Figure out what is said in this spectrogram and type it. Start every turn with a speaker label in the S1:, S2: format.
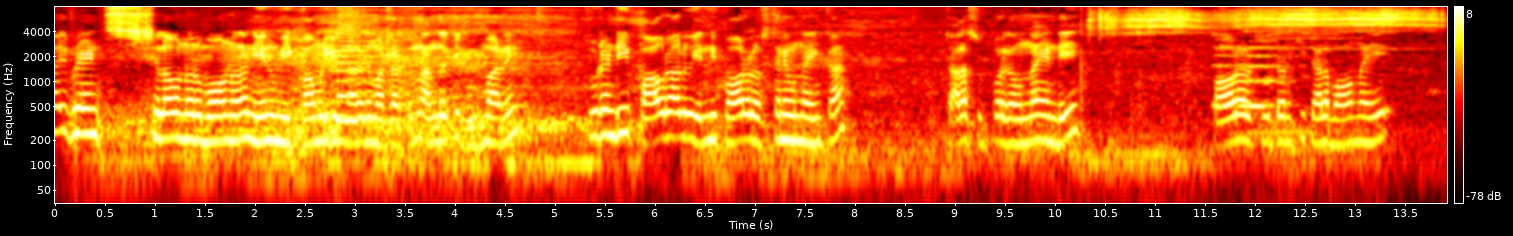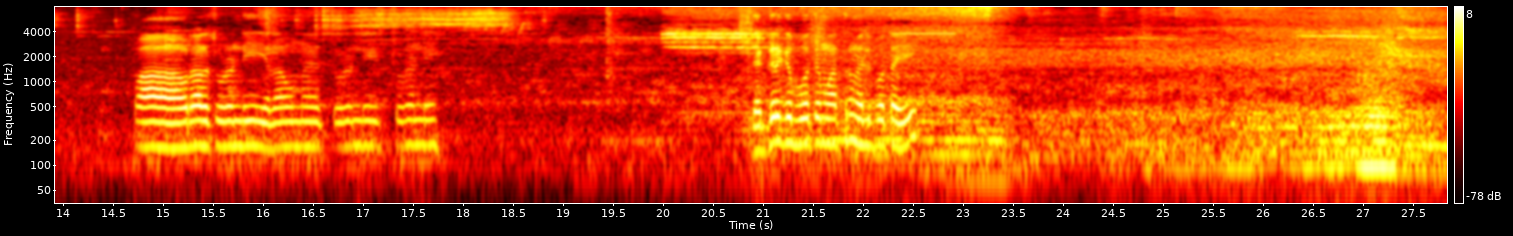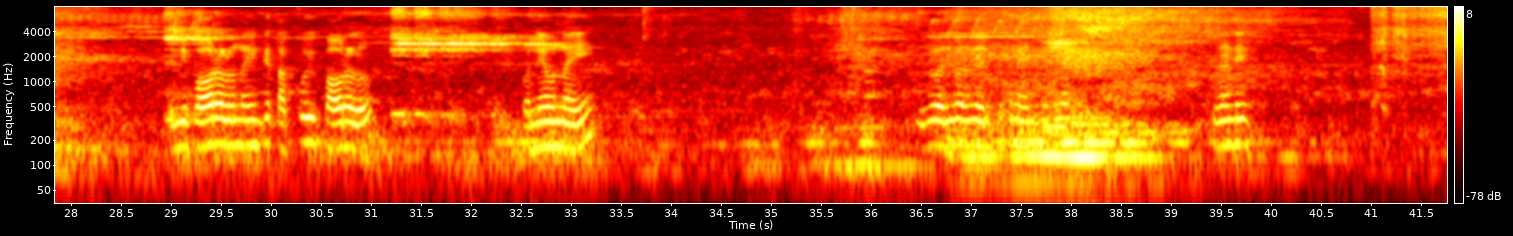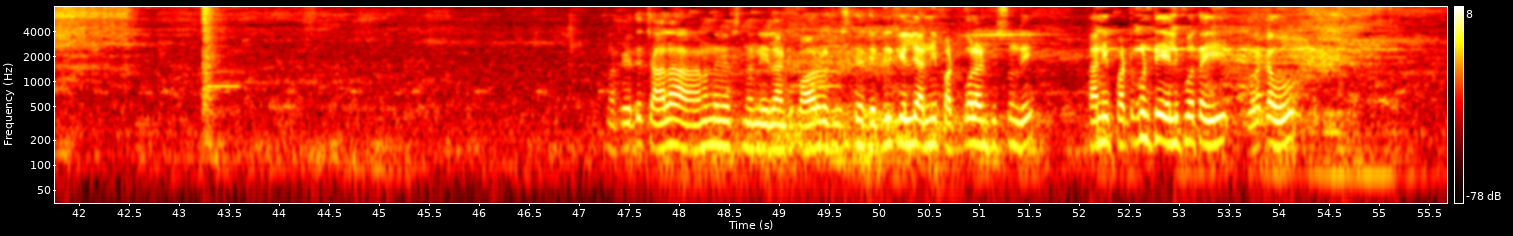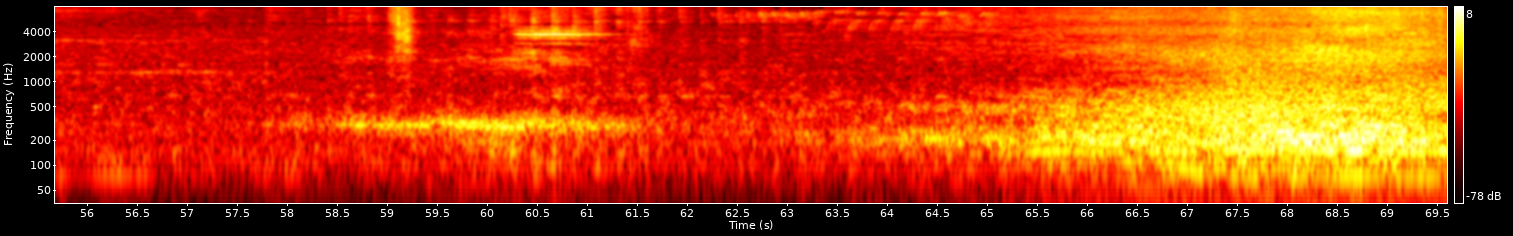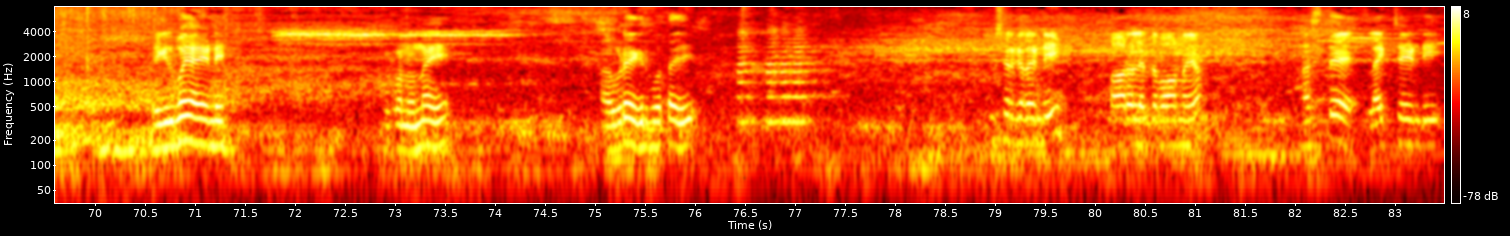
S1: Hi friends ఎలా ఉన్నారు? బాగున్నారా? నేను మీ కామెడీ నారాయణ మాట్లాడుతున్నాను. అందరికీ గుడ్ మార్నింగ్. చూడండి పావురాలు ఎన్ని పావురాలు వస్తూనే ఉన్నాయి ఇంకా. చాలా సూపర్గా ఉన్నాయండి. పావురాలు చూడడానికి చాలా బాగున్నాయి. పావురాలు చూడండి ఎలా ఉన్నాయో చూడండి చూడండి. దగ్గరికి పోతే మాత్రం వెళ్ళిపోతాయి. ఇన్ని పావురాలు ఉన్నాయి? ఇంకా తక్కువ ఈ పావురాలు కొన్ని ఉన్నాయి. ఇదిగో అదిగో అదిగో వెళ్ళిపోతున్నాయి వెళ్ళిపోతున్నాయి చూడండి. నాకైతే చాలా ఆనందం వేస్తుందండి ఇలాంటి పావురాలు చూస్తే. దగ్గరికి వెళ్ళి అన్నీ పట్టుకోవాలనిపిస్తుంది. కానీ పట్టుకుంటే వెళ్ళిపోతాయి దొరకవు. ఎగిరిపోయాయండి. కొన్ని ఉన్నాయి. అవి కూడా ఎగిరిపోతాయి. చూశారు కదండి పావురాలు ఎంత బాగున్నాయో. నచ్చితే లైక్ చేయండి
